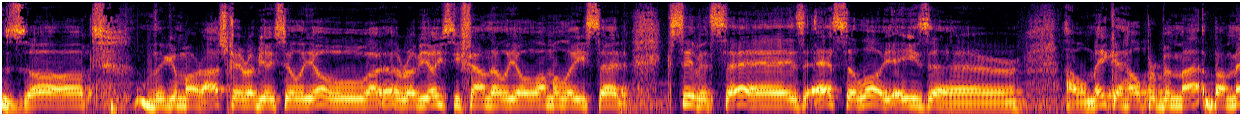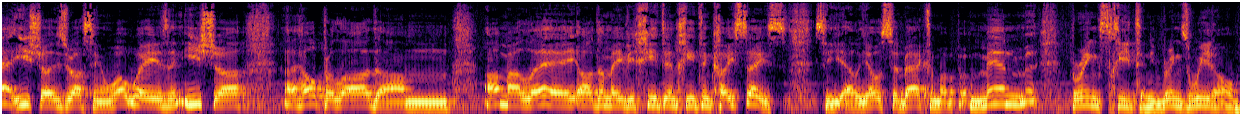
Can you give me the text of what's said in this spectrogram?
Zogt the Gemara. Rabbi Yossi Elio. Uh, Rabbi Yossi found Elio Amalei said, Ksiv it says, Es Eloi Ezer. I will make a helper b'meh Isha is Rasi. In what way is an Isha a helper la'adam? Amalei Adam Evi Chitin Chitin Kaises. See, Elio said back to him, a man brings chitin. He brings wheat home.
